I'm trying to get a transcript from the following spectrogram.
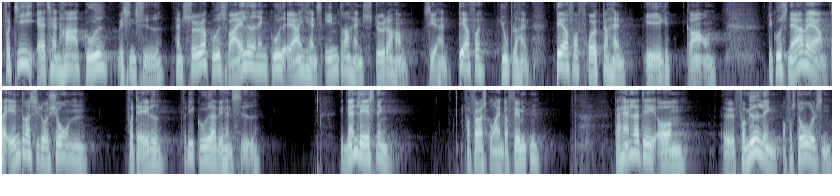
fordi at han har Gud ved sin side. Han søger Guds vejledning. Gud er i hans indre. Han støtter ham, siger han. Derfor jubler han. Derfor frygter han ikke graven. Det er Guds nærvær, der ændrer situationen for David, fordi Gud er ved hans side. I den anden læsning fra 1. Korinther 15, der handler det om øh, formidling og forståelsen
